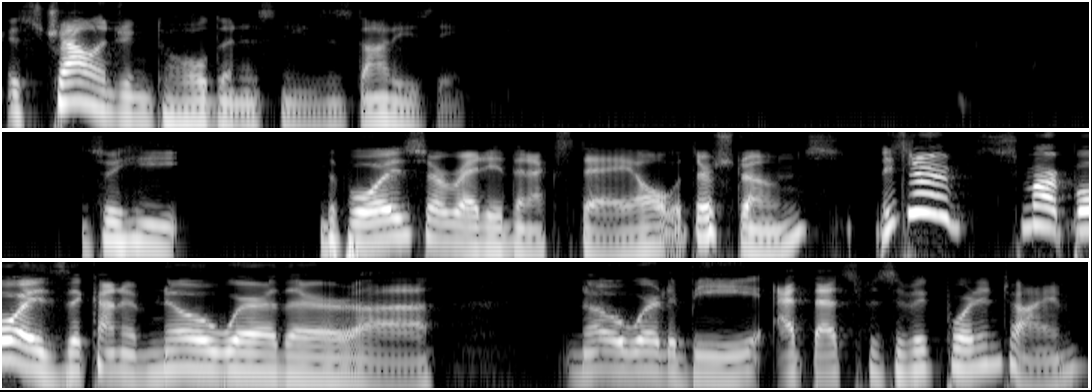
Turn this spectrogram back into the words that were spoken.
It's challenging to hold in a sneeze, it's not easy. So he, the boys are ready the next day, all with their stones. These are smart boys that kind of know where they're, uh, know where to be at that specific point in time.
